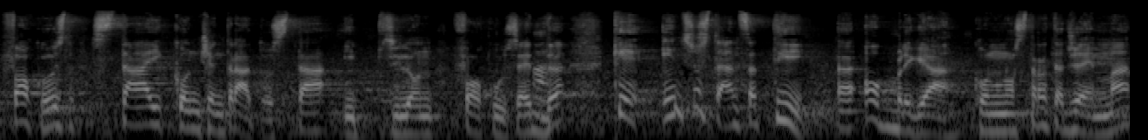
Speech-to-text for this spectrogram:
Focused, stai concentrato, sta Y focused, ah. che in sostanza ti eh, obbliga con uno stratagemma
